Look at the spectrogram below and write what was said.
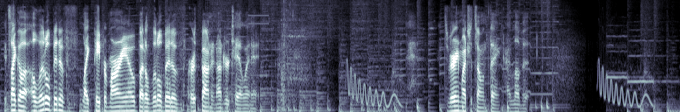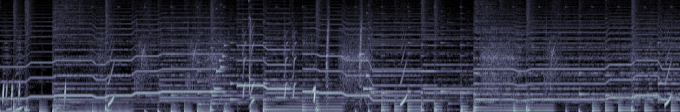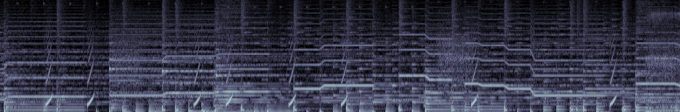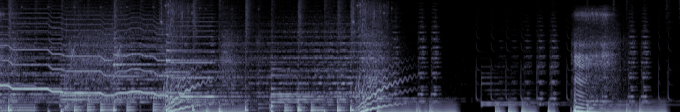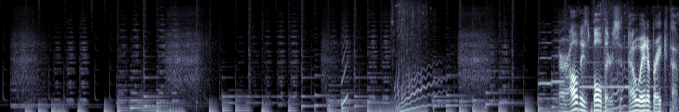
it's like a, a little bit of like Paper Mario, but a little bit of Earthbound and Undertale in it. It's very much its own thing. I love it. All these boulders and no way to break them.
